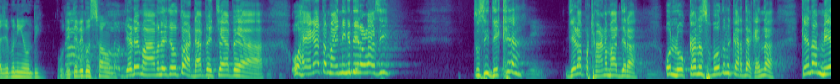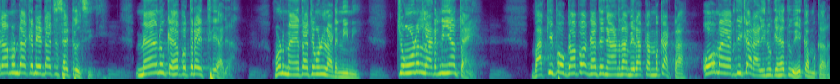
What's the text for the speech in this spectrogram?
ਹਜਮ ਨਹੀਂ ਆਉਂਦੀ। ਉਹਦੇ ਤੇ ਵੀ ਗੁੱਸਾ ਆਉਂਦਾ। ਉਹ ਜਿਹੜੇ ਮਾਮਲੇ 'ਚ ਉਹ ਤੁਹਾਡਾ ਪੇਚਿਆ ਪਿਆ ਉਹ ਹੈਗਾ ਤਾਂ ਮਾਈਨਿੰਗ ਦੀ ਰੌਲਾ ਸੀ। ਤੁਸੀਂ ਦੇਖਿਆ? ਜਿਹੜਾ ਪਠਾਨ ਮਾਜਰਾ ਉਹ ਲੋਕਾਂ ਨੂੰ ਸੰਬੋਧਨ ਕਰਦਾ ਕਹਿੰਦਾ ਕਹਿੰਦਾ ਮੇਰਾ ਮੁੰਡਾ ਕੈਨੇਡਾ 'ਚ ਸੈਟਲ ਸੀ ਜੀ। ਮੈਂ ਉਹਨੂੰ ਕਿਹਾ ਪੁੱਤਰਾ ਇੱਥੇ ਆ ਜਾ। ਹੁਣ ਮੈਂ ਤਾਂ ਚੋਣ ਲੜਨੀ ਨਹੀਂ। ਚੋਣ ਲੜਨੀ ਆ ਤੈਂ ਬਾਕੀ ਭੋਗਾਂ ਭਾਗਾਂ ਤੇ ਜਾਣ ਦਾ ਮੇਰਾ ਕੰਮ ਘੱਟ ਉਹ ਮੈਂ ਆਪਦੀ ਘਰ ਵਾਲੀ ਨੂੰ ਕਿਹਾ ਤੂੰ ਇਹ ਕੰਮ ਕਰ।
